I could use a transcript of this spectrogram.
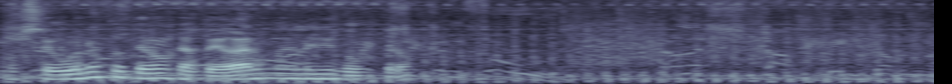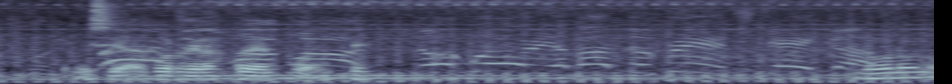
Pues según esto tengo que apegarme al helicóptero. Y se va por debajo del puente. No, no.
